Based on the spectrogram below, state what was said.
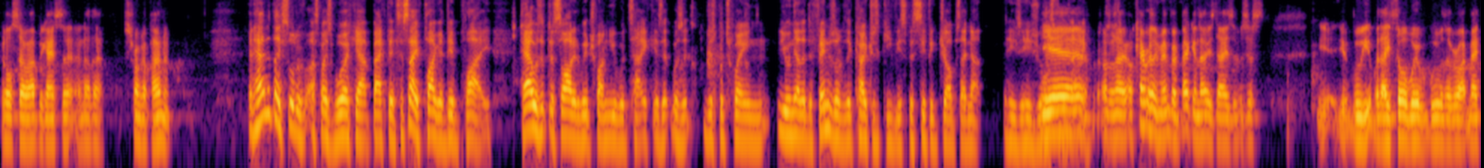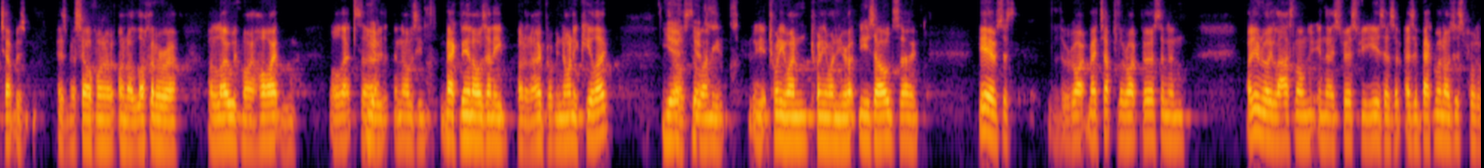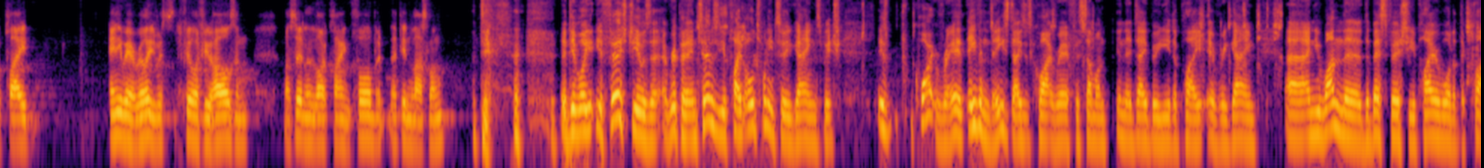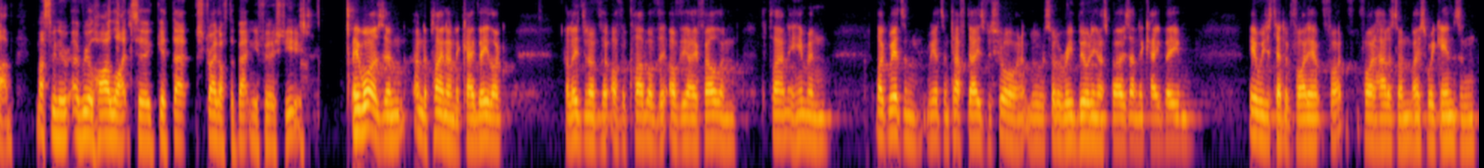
but also up against a, another strong opponent. And how did they sort of, I suppose, work out back then? To say if Plugger did play, how was it decided which one you would take? Is it was it just between you and the other defenders, or did the coaches give you specific jobs? Say, no, he's he's yours. Yeah, I don't know. I can't really remember. Back in those days, it was just you, we, they thought we, we, were the right matchup as as myself on a on a Lockett or a, a Loewe with my height and all that. So, yeah. and obviously back then I was only I don't know probably ninety kilo. Yeah, so I was still yeah. only 21, 21 years old. So yeah, it was just the right matchup for the right person. And I didn't really last long in those first few years as a, as a backman. I just sort of played anywhere really, just fill a few holes. And I certainly like playing four, but that didn't last long. it did. Well, your first year was a, ripper in terms of you played all 22 games, which is quite rare. Even these days, it's quite rare for someone in their debut year to play every game. Uh, and you won the the best first year player award at the club must have been a, a, real highlight to get that straight off the bat in your first year. It was, and under playing under KB, like a legend of the of the club of the of the AFL, and to play under him, and like we had some we had some tough days for sure, and we were sort of rebuilding, I suppose, under KB, and yeah, we just had to fight out, fight fight hardest on most weekends, and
